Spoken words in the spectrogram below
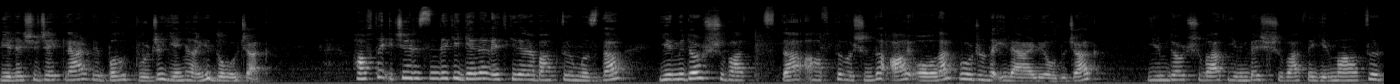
birleşecekler ve Balık burcu yeni ayı doğacak. Hafta içerisindeki genel etkilere baktığımızda 24 Şubat'ta hafta başında Ay Oğlak Burcu'nda ilerliyor olacak. 24 Şubat, 25 Şubat ve 26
